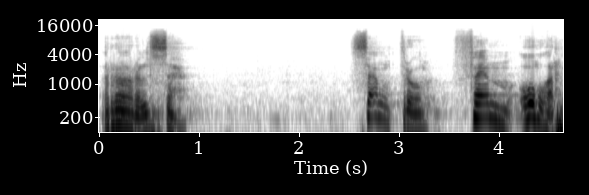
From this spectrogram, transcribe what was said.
rörelse. Centro, fem år.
